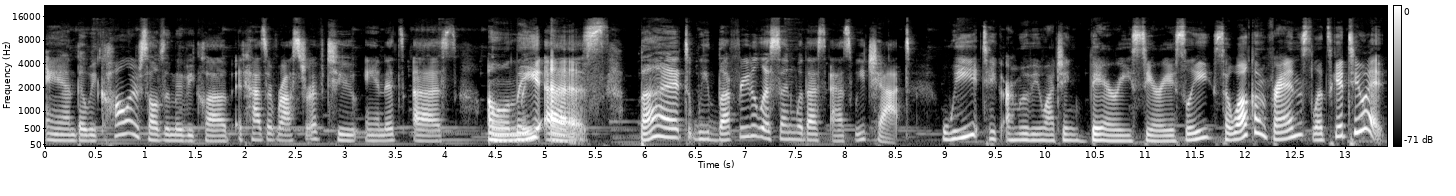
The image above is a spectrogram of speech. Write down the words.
And though we call ourselves a movie club, it has a roster of two, and it's us. Only us. But we'd love for you to listen with us as we chat. We take our movie watching very seriously. So, welcome, friends. Let's get to it.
